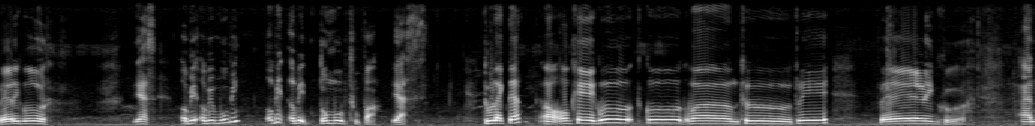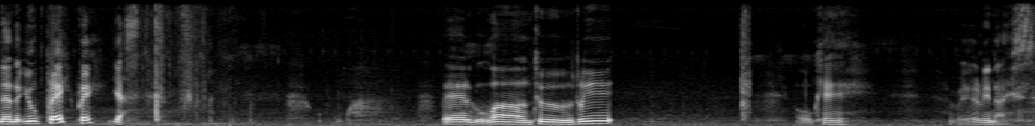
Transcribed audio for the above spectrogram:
Very good. Yes. A bit, a bit moving. A bit, a bit. Don't move too far. Yes. Do like that? Oh, okay, good, good. One, two, three. Very good. And then you pray, pray. Yes. Very good. One, two, three. Okay. Very nice.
